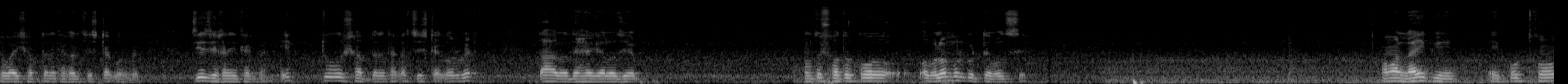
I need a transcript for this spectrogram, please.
সবাই সাবধানে থাকার চেষ্টা করবেন। যে যেখানেই থাকবেন, একটু সাবধানে থাকার চেষ্টা করবেন। তাহলে দেখা গেল যে তো সতর্ক অবলম্বন করতে বলছে। আমার লাইফে এই প্রথম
